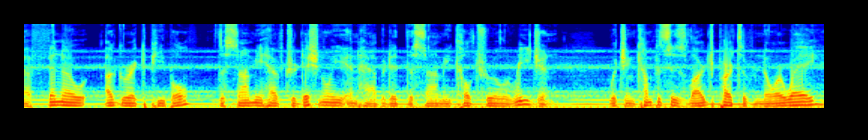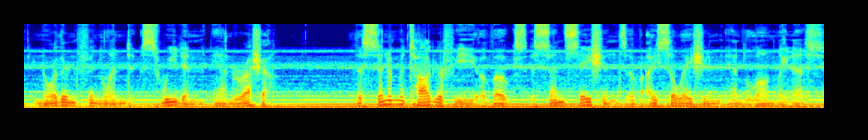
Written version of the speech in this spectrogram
A Finno Ugric people, the Sami have traditionally inhabited the Sami cultural region, which encompasses large parts of Norway, northern Finland, Sweden, and Russia. The cinematography evokes sensations of isolation and loneliness.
